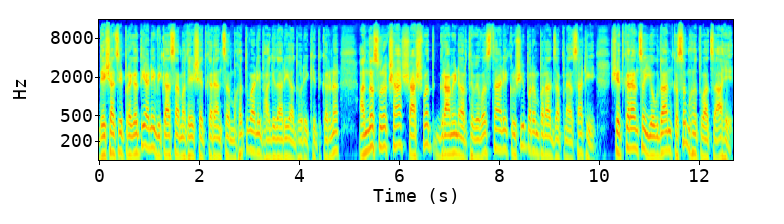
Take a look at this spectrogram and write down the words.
देशाची प्रगती आणि विकासामध्ये शेतकऱ्यांचं महत्त्व आणि भागीदारी अधोरेखित करणं अन्नसुरक्षा शाश्वत ग्रामीण अर्थव्यवस्था आणि कृषी परंपरा जपण्यासाठी शेतकऱ्यांचं योगदान कसं महत्त्वाचं आहे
